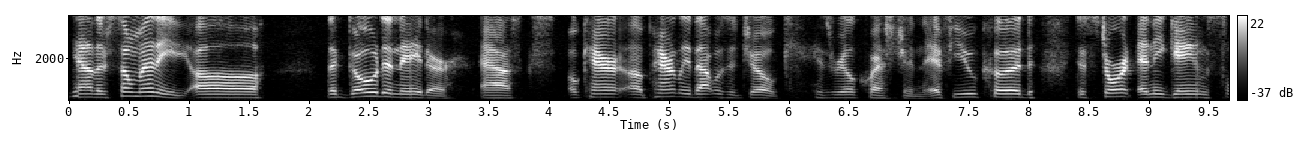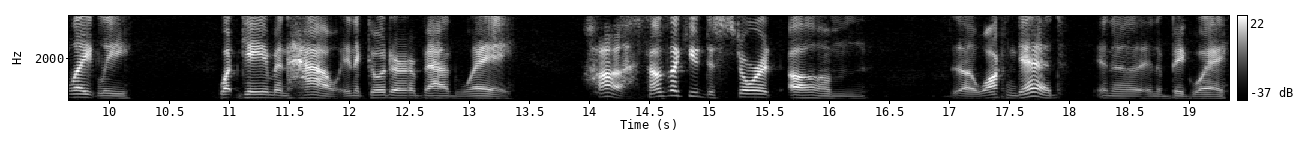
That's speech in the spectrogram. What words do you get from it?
yeah, there's so many. Uh, the Godinator asks, okay, apparently that was a joke. His real question: If you could distort any game slightly, what game and how, in a good or a bad way? Huh? Sounds like you distort um, uh, Walking Dead in a in a big way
